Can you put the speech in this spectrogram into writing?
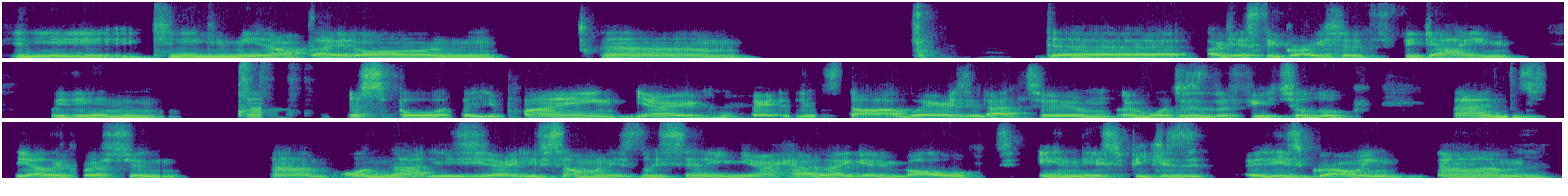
Can you can you give me an update on um, the I guess the growth of the game within the sport that you're playing, you know, mm-hmm. where did it start? Where is it at to? And what does the future look? And the other question um, on that is, you know, if someone is listening, you know, how do they get involved in this? Because it, is growing. Um, mm.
